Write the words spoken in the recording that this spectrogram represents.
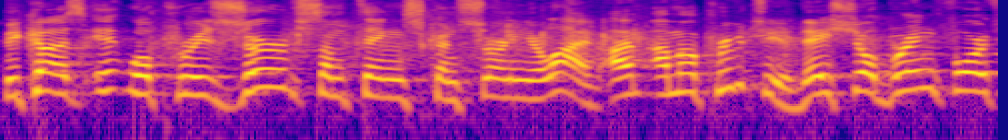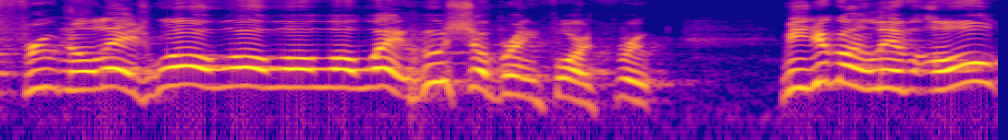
because it will preserve some things concerning your life. I'm, I'm going to prove it to you. They shall bring forth fruit in old age. Whoa, whoa, whoa, whoa, wait. Who shall bring forth fruit? I mean, you're going to live old?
